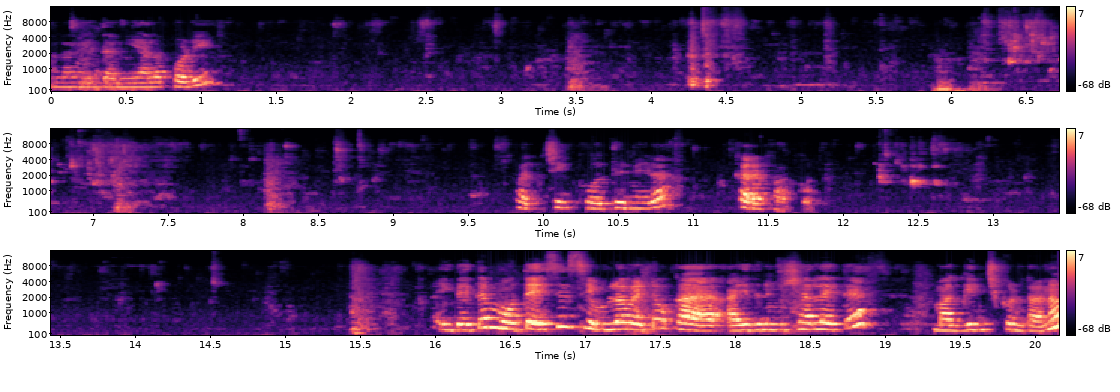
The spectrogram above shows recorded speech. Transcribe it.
అలాగే ధనియాల పొడి. పచ్చి కొత్తిమీర కరివేపాకు. ఇదైతే మూత వేసి సిమ్లో పెట్టి ఒక ఐదు నిమిషాలు అయితే మగ్గించుకుంటాను.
